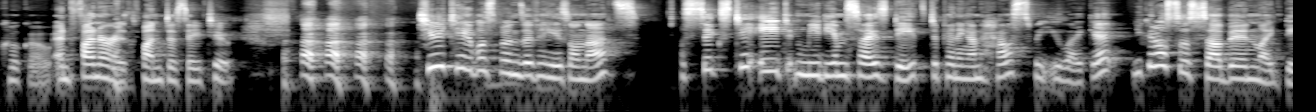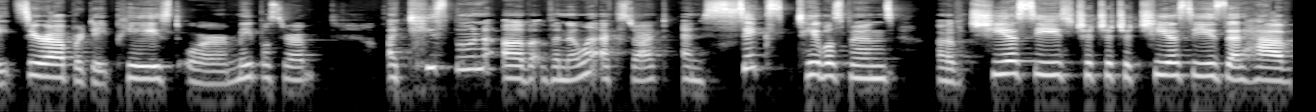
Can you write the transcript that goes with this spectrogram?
cocoa. And funner is fun to say too. Two tablespoons of hazelnuts, six to eight medium sized dates, depending on how sweet you like it. You could also sub in like date syrup or date paste or maple syrup, a teaspoon of vanilla extract, and six tablespoons of chia seeds, ch ch ch chia seeds that have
